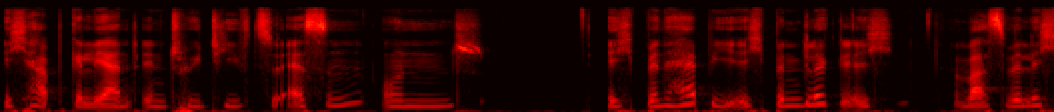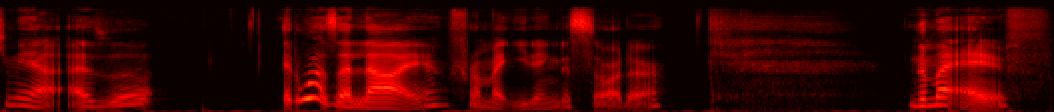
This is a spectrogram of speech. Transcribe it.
ich habe gelernt, intuitiv zu essen und ich bin happy, ich bin glücklich. Was will ich mehr? Also, it was a lie from my eating disorder. Nummer 11.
